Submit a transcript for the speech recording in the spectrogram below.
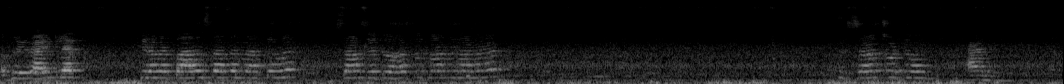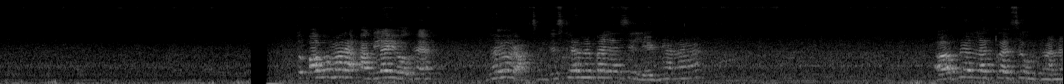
और फिर राइट लेग फिर हमें पादस्तासन में आते हुए सांस लेते हुए हस्त उत्तान में जाना है फिर सांस छोड़ते हुए आगे तो अब हमारा अगला योग है धनुरासन जिसके लिए हमें पहले ऐसे लेट जाना है और अपने लग को ऐसे उठाना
